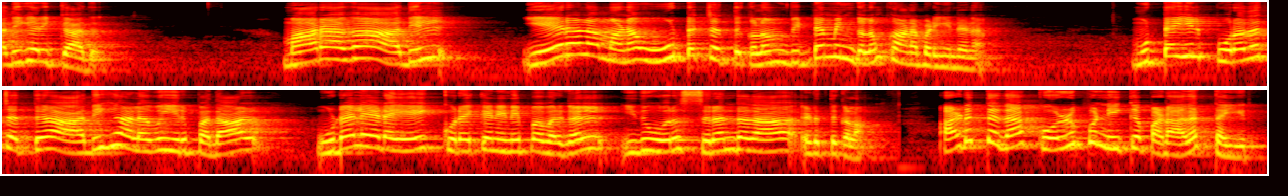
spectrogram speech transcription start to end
அதிகரிக்காது. மாறாக அதில் ஏராளமான ஊட்டச்சத்துக்களும் விட்டமின்களும் காணப்படுகின்றன. முட்டையில் புரதச்சத்து அதிக அளவு இருப்பதால் உடல் எடையை குறைக்க நினைப்பவர்கள் இது ஒரு சிறந்ததாக எடுத்துக்கலாம். அடுத்ததாக கொழுப்பு நீக்கப்படாத தயிர்.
